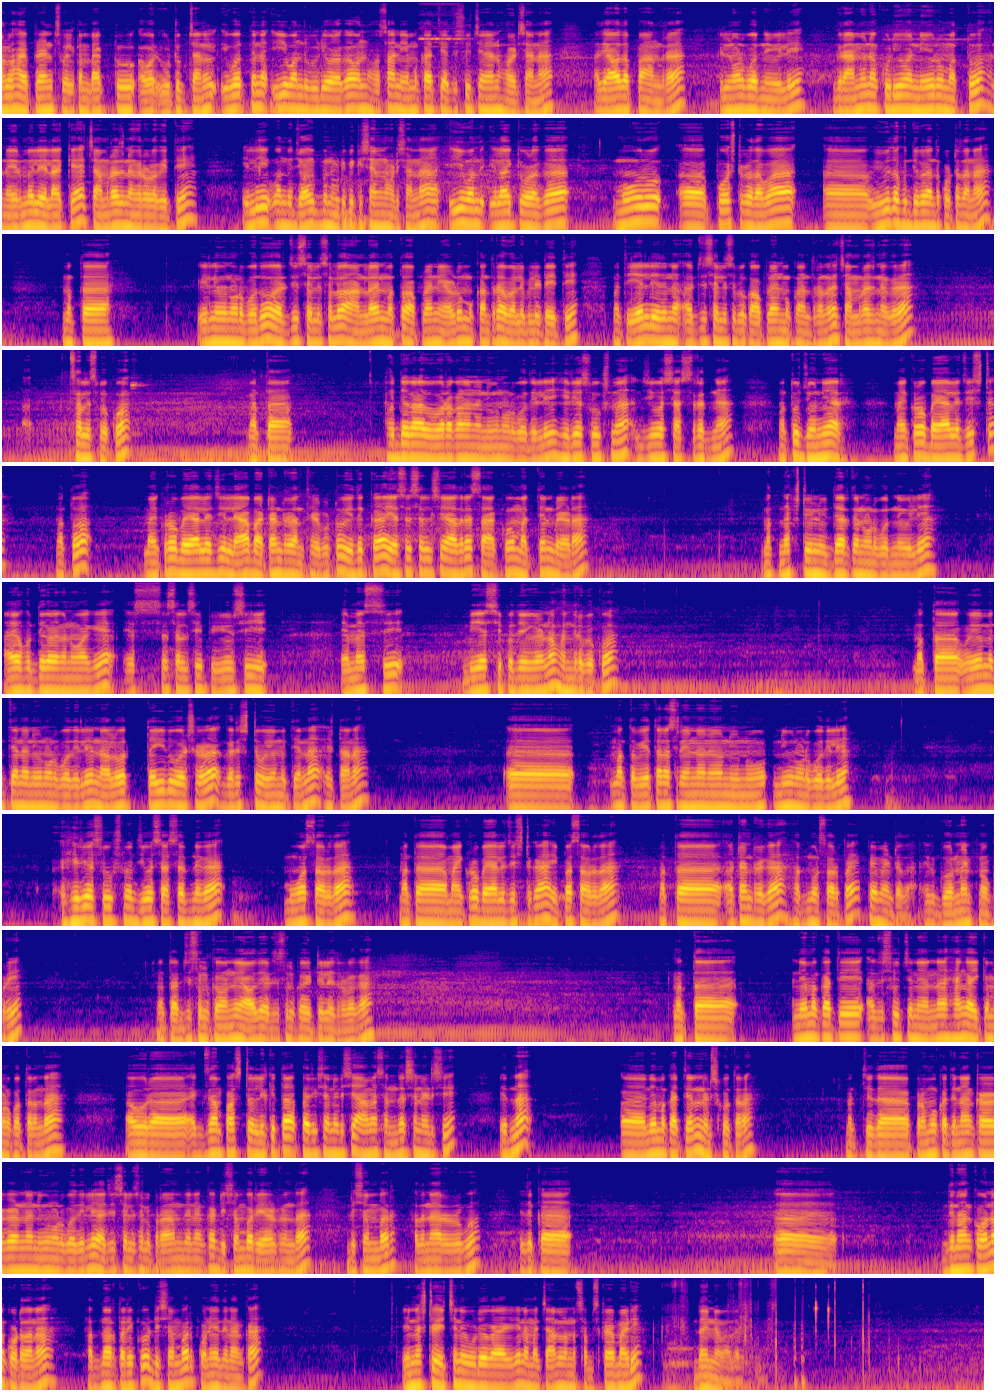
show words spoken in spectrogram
Hello hi friends welcome back to our YouTube channel ಇವತ್ತಿನ ಈ ಒಂದು ವಿಡಿಯೋ ಒಳಗೆ ಒಂದು ಹೊಸ ನೇಮಕಾತಿ ಅಧಿಸೂಚನೆಯನ್ನು ಹೊರಡ್ಸ್ಯಾನ. ಅದು ಯಾವುದಪ್ಪ ಅಂದ್ರೆ, ಇಲ್ಲಿ ನೋಡ್ಬೋದು ನೀವು ಇಲ್ಲಿ ಗ್ರಾಮೀಣ ಕುಡಿಯುವ ನೀರು ಮತ್ತು ನೈರ್ಮಲ್ಯ ಇಲಾಖೆ ಚಾಮರಾಜನಗರ ಒಳಗೈತಿ ಇಲ್ಲಿ ಒಂದು ಜಾಬ್ ನೋಟಿಫಿಕೇಶನ್ ಹೊಡಿಸ್ಯಾನ ಈ ಒಂದು ಇಲಾಖೆ ಒಳಗೆ ಮೂರು ಪೋಸ್ಟ್ಗಳದಾವ. ವಿವಿಧ ಹುದ್ದೆಗಳಂತ ಕೊಟ್ಟದಾನ. ಮತ್ತು ಇಲ್ಲಿ ನೀವು ನೋಡ್ಬೋದು ಅರ್ಜಿ ಸಲ್ಲಿಸಲು ಆನ್ಲೈನ್ ಮತ್ತು ಆಫ್ಲೈನ್ ಎರಡೂ ಮುಖಾಂತರ ಅವೈಲೇಬಿಲಿಟಿ ಐತಿ. ಮತ್ತು ಎಲ್ಲಿ ಇದನ್ನು ಅರ್ಜಿ ಸಲ್ಲಿಸಬೇಕು ಆಫ್ಲೈನ್ ಮುಖಾಂತರ ಅಂದರೆ ಚಾಮರಾಜನಗರ. ಸಲ್ಲಿಸಬೇಕು. ಮತ್ತು ಹುದ್ದೆಗಳ ವಿವರಗಳನ್ನು ನೀವು ನೋಡ್ಬೋದು ಇಲ್ಲಿ. ಹಿರಿಯ ಸೂಕ್ಷ್ಮ ಜೀವಶಾಸ್ತ್ರಜ್ಞ ಮತ್ತು ಜೂನಿಯರ್ ಮೈಕ್ರೋಬಯಾಲಜಿಸ್ಟ್ ಮತ್ತು ಮೈಕ್ರೋಬಯಾಲಜಿ ಲ್ಯಾಬ್ ಅಟೆಂಡರ್ ಅಂತ ಹೇಳ್ಬಿಟ್ಟು ಇದಕ್ಕೆ ಎಸ್ ಎಸ್ ಎಲ್ ಸಿ ಆದರೆ ಸಾಕು, ಮತ್ತೇನು ಬೇಡ. ಮತ್ತು ನೆಕ್ಸ್ಟ್ ಇಲ್ಲಿ ವಿದ್ಯಾರ್ಥಿ ನೋಡ್ಬೋದು ನೀವು ಇಲ್ಲಿ. ಆಯಾ ಹುದ್ದೆಗಳಿಗನುವಾಗಿ S S L C P U C M S C B S C ಪದವಿಗಳನ್ನ ಹೊಂದಿರಬೇಕು. ಮತ್ತು ವಯೋಮಿತಿಯನ್ನು ನೀವು ನೋಡ್ಬೋದು ಇಲ್ಲಿ ನಲವತ್ತೈದು ವರ್ಷಗಳ ಗರಿಷ್ಠ ವಯೋಮಿತಿಯನ್ನು ಇಟ್ಟಾನ. ಮತ್ತು ವೇತನ ಶ್ರೇಣಿಯನ್ನು ನೀವು ನೀವು ನೀವು ನೋಡ್ಬೋದು ಇಲ್ಲಿ. ಹಿರಿಯ ಸೂಕ್ಷ್ಮ ಜೀವಶಾಸ್ತ್ರಜ್ಞಗ ಮೂವತ್ತು ಸಾವಿರದ, ಮತ್ತು ಮೈಕ್ರೋ ಬಯಾಲಜಿಸ್ಟ್ಗೆ ಇಪ್ಪತ್ತು ಸಾವಿರದ, ಮತ್ತು ಅಟೆಂಡ್ರಿಗೆ ಹದಿಮೂರು ಸಾವಿರ ರೂಪಾಯಿ ಪೇಮೆಂಟ್ ಅದ. ಇದು ಗೌರ್ಮೆಂಟ್ ನೌಕರಿ. ಮತ್ತು ಅರ್ಜಿ ಶುಲ್ಕವನ್ನು ಯಾವುದೇ ಅರ್ಜಿ ಶುಲ್ಕ ಇಟ್ಟಿಲ್ಲ ಇದ್ರೊಳಗೆ. ಮತ್ತು ನೇಮಕಾತಿ ಅಧಿಸೂಚನೆಯನ್ನು ಹೆಂಗೆ ಆಯ್ಕೆ ಮಾಡ್ಕೋತಾರಂದ್ರೆ ಅವರ ಎಕ್ಸಾಮ್ ಫಸ್ಟ್ ಲಿಖಿತ ಪರೀಕ್ಷೆ ನಡೆಸಿ, ಆಮೇಲೆ ಸಂದರ್ಶನ ನಡೆಸಿ ಇದನ್ನ ನೇಮಕಾತಿಯನ್ನು ನಡೆಸ್ಕೋತಾರೆ. ಮತ್ತು ಇದು ಪ್ರಮುಖ ದಿನಾಂಕಗಳನ್ನ ನೀವು ನೋಡ್ಬೋದು ಇಲ್ಲಿ. ಅರ್ಜಿ ಸಲ್ಲಿಸಲು ಪ್ರಾರಂಭ ದಿನಾಂಕ ಡಿಸೆಂಬರ್ ಎರಡರಿಂದ ಡಿಸೆಂಬರ್ ಹದಿನಾರರವರೆಗೂ ಇದಕ್ಕೆ ದಿನಾಂಕವನ್ನು ಕೊಟ್ಟದಾನ ಹದಿನಾರು ತಾರೀಕು ಡಿಸೆಂಬರ್ ಕೊನೆಯ ದಿನಾಂಕ. ಇನ್ನಷ್ಟು ಹೆಚ್ಚಿನ ವಿಡಿಯೋಗಳಾಗಿ ನಮ್ಮ ಚಾನಲನ್ನು ಸಬ್ಸ್ಕ್ರೈಬ್ ಮಾಡಿ. ಧನ್ಯವಾದಗಳು.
